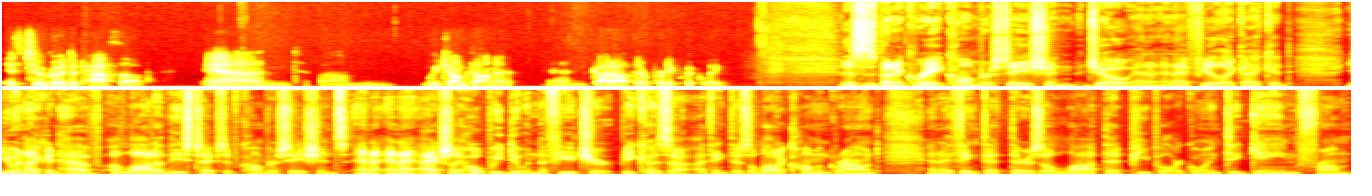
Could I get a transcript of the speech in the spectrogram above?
it's too good to pass up, and um, we jumped on it and got out there pretty quickly. This has been a great conversation, Joe, and, and I feel like I could, you and I could have a lot of these types of conversations, and and I actually hope we do in the future because uh, I think there's a lot of common ground, and I think that there's a lot that people are going to gain from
